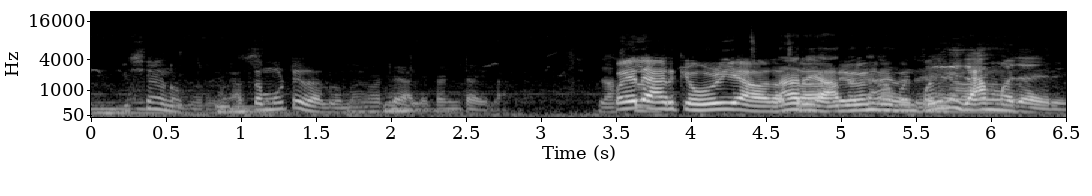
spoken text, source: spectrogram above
विषय नको रे। आता मोठे झालो ना। मोठे आले कंटाळला। पहिले अरे होळी आवाज़ नाही रे, असा, आता आणि काय रंगपंचमी. पहिली जाम मज़ा आहे रे.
